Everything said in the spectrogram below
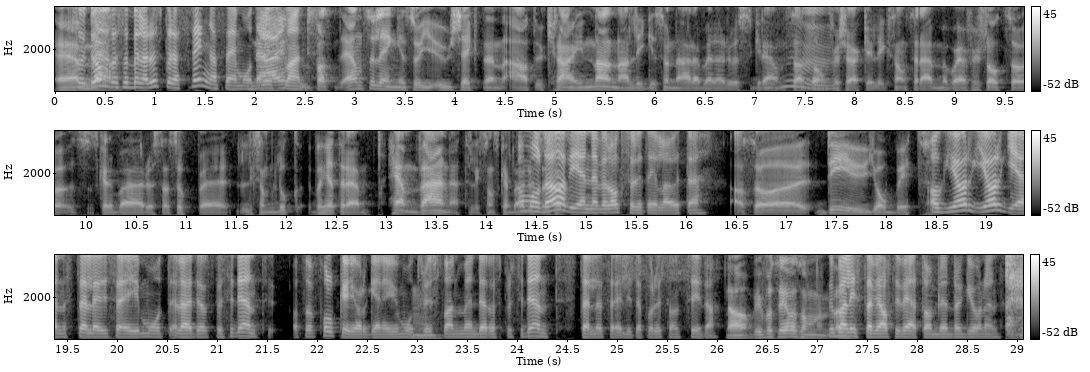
Eh, Så, men- de, så Belarus börjar svänga sig mot Nej, Ryssland? fast än så länge så är ju ursäkten att ukrainarna ligger så nära Belarus gräns att Mm. de försöker liksom sådär. Men vad jag förstått så, så ska det börja rustas upp, eh, liksom, vad heter det, hemvärnet liksom ska börja Och. Moldavien är väl också lite illa ute? Alltså, det är ju jobbigt. Och Georg- Georgien ställer ju sig emot, eller deras president, alltså folket i Georgien är ju emot Mm. Ryssland, men deras president ställer sig lite på Rysslands sida. Ja, vi får se vad som... Nu bara listar vi allt vi vet om den regionen.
